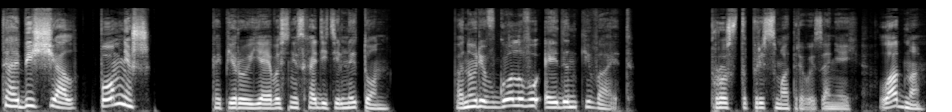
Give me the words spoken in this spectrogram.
Ты обещал, помнишь?» Копирую я его снисходительный тон. Понурив голову, Эйден кивает. «Просто присматривай за ней, ладно?»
